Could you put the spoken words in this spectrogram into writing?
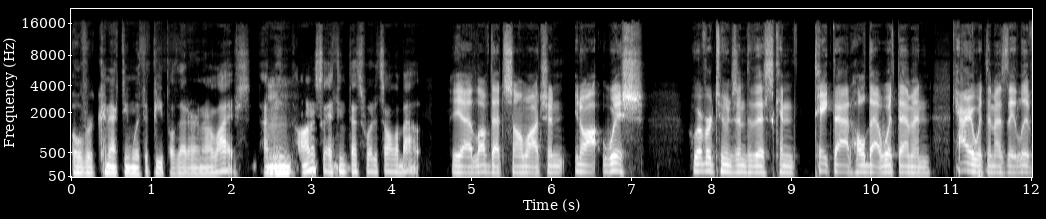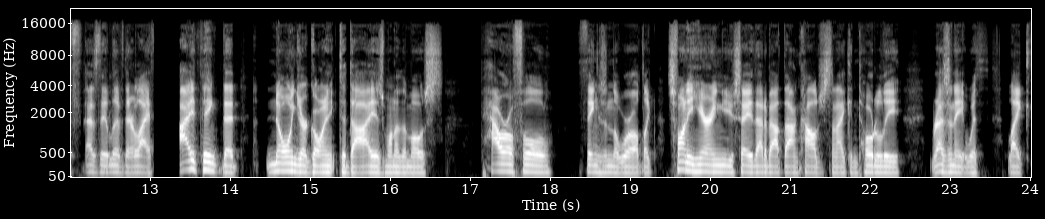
over connecting with the people that are in our lives. I mean, mm. honestly, I think that's what it's all about. Yeah, I love that so much. And, you know, I wish whoever tunes into this can take that, hold that with them and carry with them as they live as they live their life. I think that knowing you're going to die is one of the most powerful things in the world. Like it's funny hearing you say that about the oncologist and I can totally resonate with like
